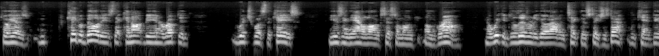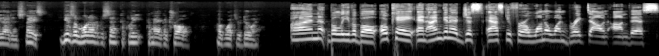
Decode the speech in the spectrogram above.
So he has capabilities that cannot be interrupted, which was the case using the analog system on, on the ground. Know, we could literally go out and take those stations down. We can't do that in space. It gives them 100% complete command control of what they're doing. Unbelievable. Okay. And I'm going to just ask you for a 101 breakdown on this.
